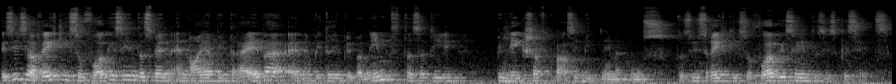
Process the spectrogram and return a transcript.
es ist ja auch rechtlich so vorgesehen, dass wenn ein neuer Betreiber einen Betrieb übernimmt, dass er die Belegschaft quasi mitnehmen muss. Das ist rechtlich so vorgesehen, das ist Gesetz.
